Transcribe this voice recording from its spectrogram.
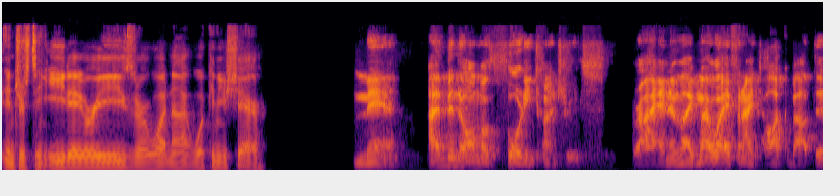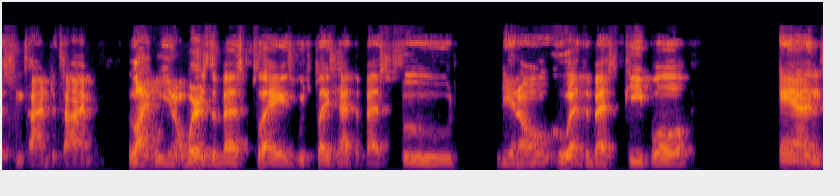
interesting eateries or whatnot? What can you share? Man, I've been to almost 40 countries, Ryan. And like my wife and I talk about this from time to time. Like, you know, where's the best place? Which place had the best food? You know, who had the best people? And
